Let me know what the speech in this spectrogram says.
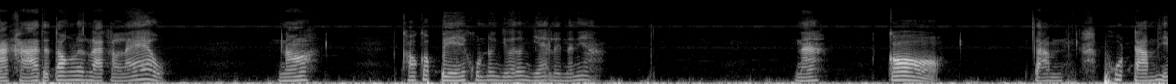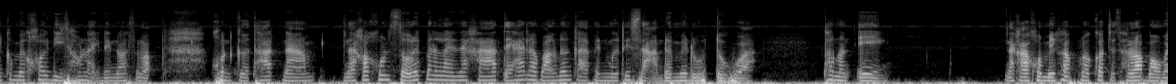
นะคะ จะต้องเลิกรากันแล้ว เนาะเขาก็เปย์ให้คุณตั้งเยอะตั้งแยะเลยนะเนี่ย นะ ก็ตามพูดตามนี้ก็ไม่ค่อยดีเท่าไหร่เลยเนาะสำหรับคนเกิดธาตุน้ำ นะคะคนโสดไม่เป็นอะไรนะคะ แต่ให้ระวังเรื่องการเป็นมือที่ 3 โดยไม่รู้ตัว เท่านั้นเองนะคะ คนมีครอบครัวก็จะทะเลาะเบาแว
